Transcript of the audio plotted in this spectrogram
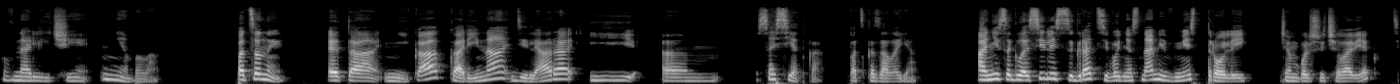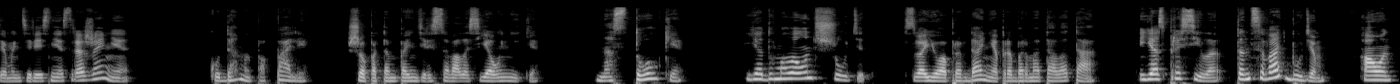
в наличии не было. «Пацаны, это Ника, Карина, Диляра и... Эм, соседка», – подсказала я. Они согласились сыграть сегодня с нами вместе троллей. Чем больше человек, тем интереснее сражение. «Куда мы попали?» — шепотом поинтересовалась я у Ники. «На столке?» Я думала, он шутит. В свое оправдание пробормотала та. Я спросила, танцевать будем? А он,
